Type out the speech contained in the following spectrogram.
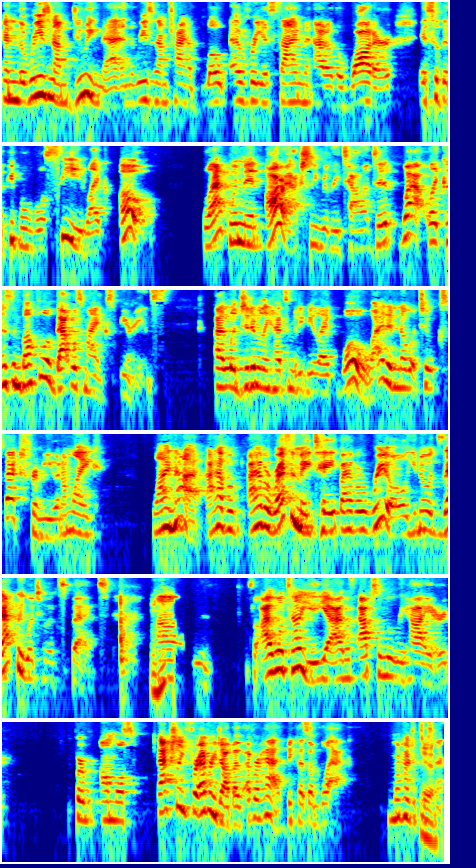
And the reason I'm doing that and the reason I'm trying to blow every assignment out of the water is so that people will see like, oh, black women are actually really talented. Wow, like cuz in Buffalo that was my experience. I legitimately had somebody be like, "Whoa, I didn't know what to expect from you." And I'm like, "Why not? I have a I have a resume tape, I have a reel, you know exactly what to expect." Mhm. Um, so I will tell you, yeah, I was absolutely hired for almost actually for every job I've ever had because I'm black, 100%.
